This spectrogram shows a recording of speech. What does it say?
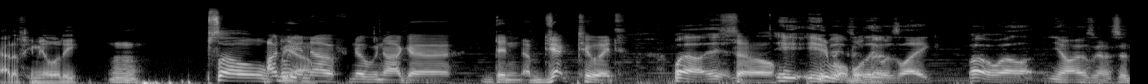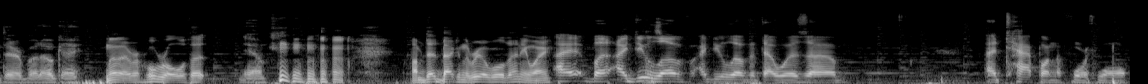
out of humility. So, Oddly yeah. enough, Nobunaga didn't object to it, Well, it, so he, he, He rolled with basically it. was like, oh, well, you know, I was going to sit there, but okay. whatever, we'll roll with it. Yeah. I'm dead back in the real world anyway. I but I do love I do love that that was uh, a tap on the fourth wall.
